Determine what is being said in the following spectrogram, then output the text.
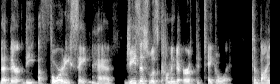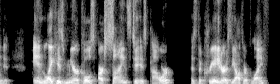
That there the authority Satan had, Jesus was coming to earth to take away, to bind it. And like his miracles are signs to his power as the creator, as the author of life,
